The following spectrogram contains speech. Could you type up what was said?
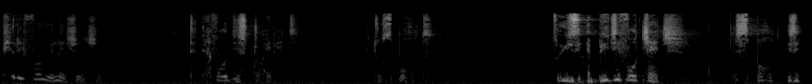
Beautiful relationship. The devil destroyed it. It was spoiled. So you see, a beautiful church is spoiled. See,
